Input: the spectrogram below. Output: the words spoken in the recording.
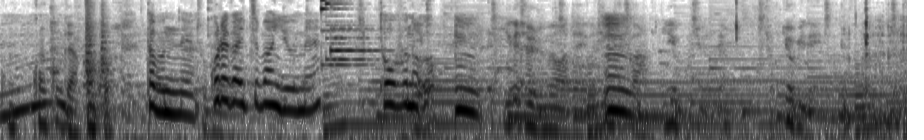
음. 콩국이야, 콩국. 多分ねこれが一番有名豆腐の 이거? うん 이게 제일 유명하다, 이거 음. 진짜. 이게 뭐지, 근데? 겹겹이 돼 있는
